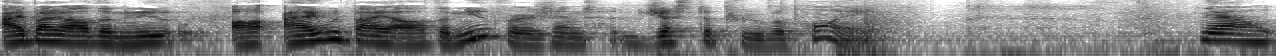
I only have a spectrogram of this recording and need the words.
I'd buy all the new all, I would buy all the new versions just to prove a point. Now,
